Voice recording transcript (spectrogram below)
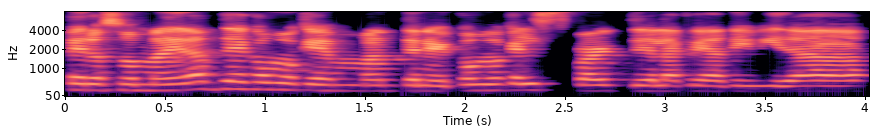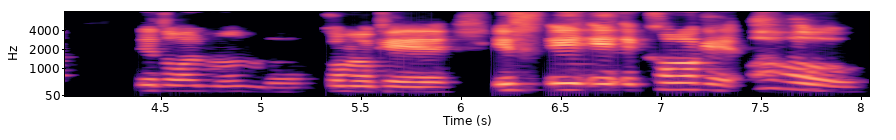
pero son maneras de como que mantener como que el spark de la creatividad de todo el mundo. Como que es, como que, oh,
